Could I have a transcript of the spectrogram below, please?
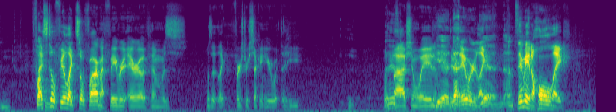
I still feel like so far my favorite era of him was was it like first or second year with the Heat with it's- and Wade and Yeah, dude, that, they were like yeah, they made a whole like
